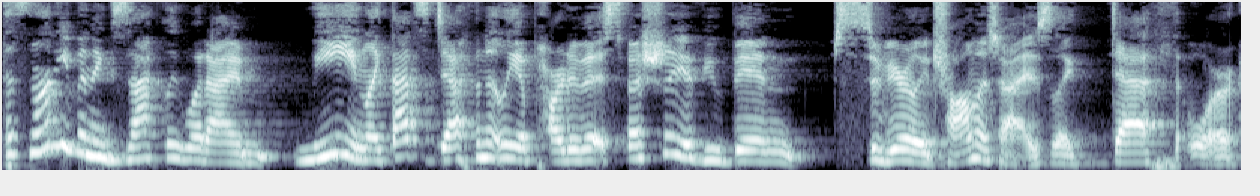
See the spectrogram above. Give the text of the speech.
That's not even exactly what I mean. Like that's definitely a part of it, especially if you've been severely traumatized, like death or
